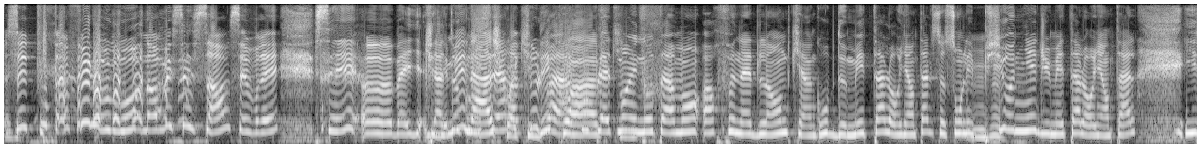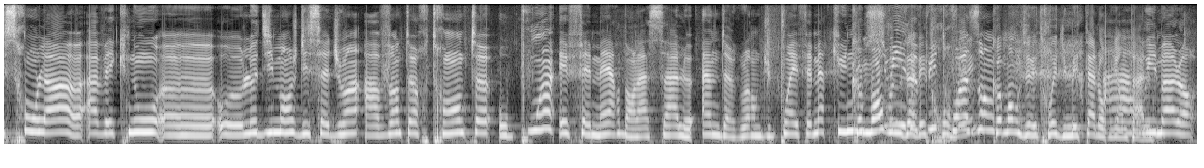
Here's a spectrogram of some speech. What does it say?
C'est tout à fait le mot. Non, mais c'est ça, c'est vrai. C'est euh, bah, il y a- Qui il y a deux déménage, quoi, qui décoiffe, complètement qui- et notamment Orphanedland, qui est un groupe de métal oriental. Ce sont les Mhm. pionniers du métal oriental. Ils seront là euh, avec nous euh, au- le dimanche 17 juin à 20h30 au Point éphémère dans la salle underground du Point éphémère qui nous Comment suit vous avez depuis trouvé ans. Comment vous avez trouvé du métal Ah oriental? oui, mais alors,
